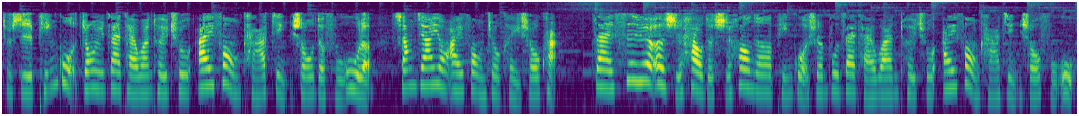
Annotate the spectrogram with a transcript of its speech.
就是苹果终于在台湾推出 iPhone 卡紧收的服务了，商家用 iPhone 就可以收款。在四月二十号的时候呢，苹果宣布在台湾推出 iPhone 卡紧收服务，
